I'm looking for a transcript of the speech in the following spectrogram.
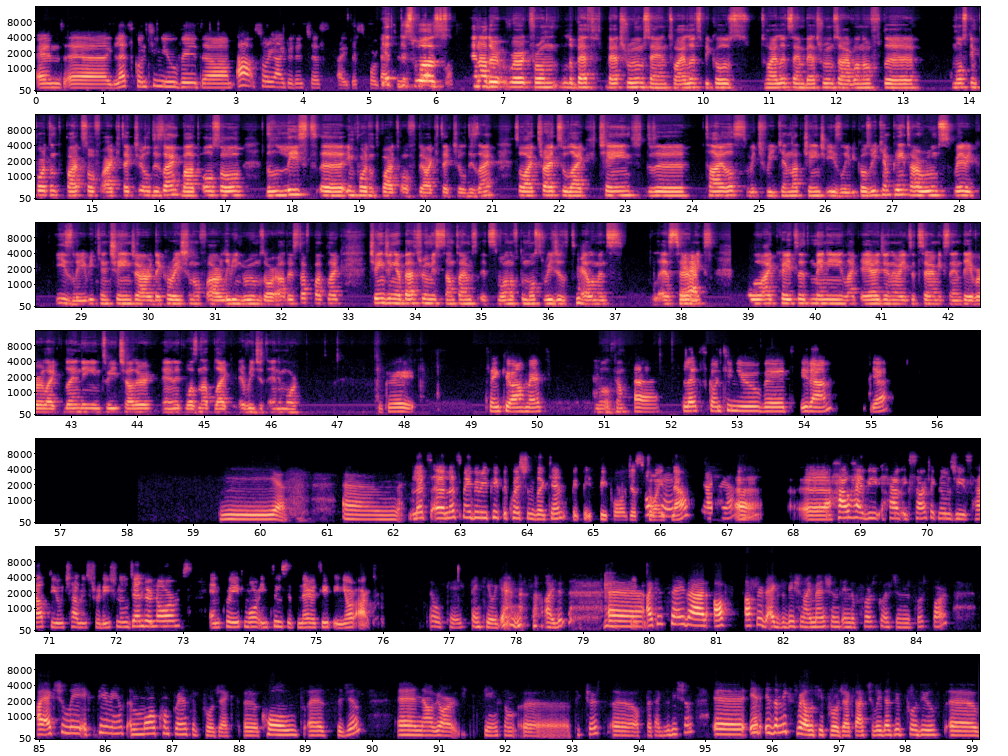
And uh, let's continue with. Um, ah, sorry, I didn't just. I just forgot. This was another work from the bath bathrooms and toilets because toilets and bathrooms are one of the most important parts of architectural design, but also the least uh, important part of the architectural design. So I try to like change the tiles, which we cannot change easily because we can paint our rooms very easily. We can change our decoration of our living rooms or other stuff, but like changing a bathroom is sometimes it's one of the most rigid elements as ceramics. So I created many like AI generated ceramics and they were like blending into each other and it was not like a rigid anymore. Great. Thank you, Ahmet. You're welcome. Uh, let's continue with Irem. Yeah. Yes. Um, Let's uh, let's maybe repeat the questions again if if people just joined Okay. now. yeah, yeah. Uh, uh, how have you have XR technologies helped you challenge traditional gender norms and create more inclusive narrative in your art? Okay, thank you again. I did. Uh, you. I can say that af- after the exhibition I mentioned in the first question, in the first part, I actually experienced a more comprehensive project uh, called as Sigil. And now we are seeing some uh, pictures uh, of that exhibition. Uh, it is a mixed reality project actually that we produced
